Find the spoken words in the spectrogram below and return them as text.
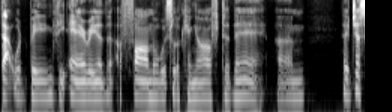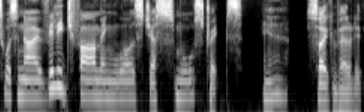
That would be the area that a farmer was looking after there. Um, there just was no village farming. Was just small strips. Yeah. So competitive.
